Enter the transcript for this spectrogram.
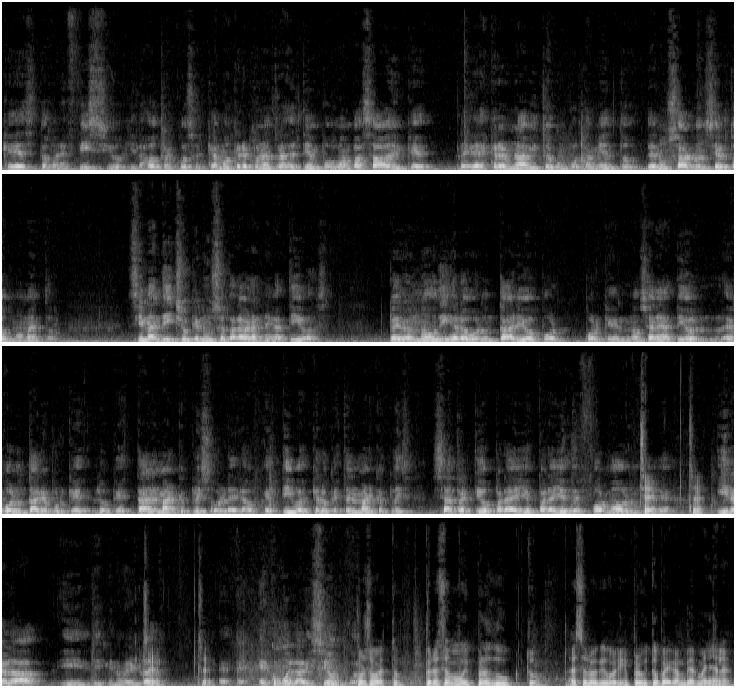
que es los beneficios y las otras cosas que vamos a querer poner atrás del tiempo, van basados en que la idea es crear un hábito de comportamiento de no usarlo en ciertos momentos. Si me han dicho que no use palabras negativas, pero no dije lo voluntario por, porque no sea negativo, es voluntario porque lo que está en el marketplace, o el objetivo es que lo que está en el marketplace sea atractivo para ellos, para ellos de forma voluntaria, ir a la app y disminuir la... Eh, eh, es como la visión. Pues. Por supuesto, pero eso es muy producto, eso es lo que voy. El producto puede cambiar mañana.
